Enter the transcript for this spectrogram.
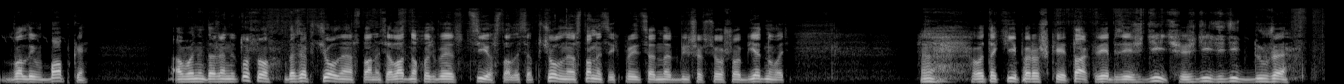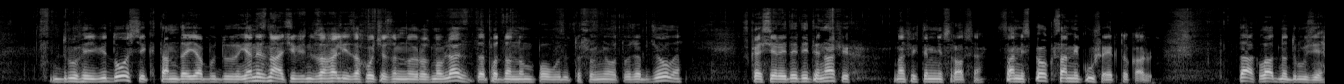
Валив бабки. А вони навіть не то, що навіть пчол не останеться. Ладно, хоч би ці осталися. Пчол не останеться, їх прийдеться більше всього, що об'єднувати. Отакі пирожки. Так, ребзі, ждіть, ждіть, ждіть дуже другий відосик, там де я буду. Я не знаю, чи він взагалі захоче зі мною розмовляти по даному поводу, то що в нього теж бджоли. Скай сірий, йди ти нафіг, нафіг ти мені всрався. Самі спек, самі кушай, як то кажуть. Так, ладно, друзі.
